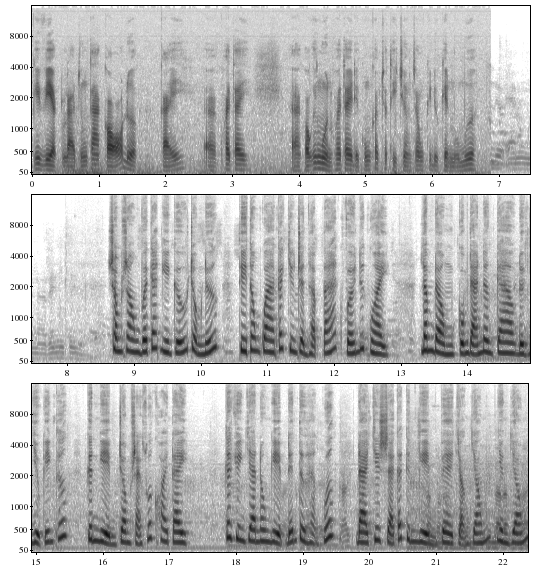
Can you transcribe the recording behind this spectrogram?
cái việc là chúng ta có được cái à, khoai tây à, có cái nguồn khoai tây để cung cấp cho thị trường trong cái điều kiện mùa mưa. Song song với các nghiên cứu trong nước thì thông qua các chương trình hợp tác với nước ngoài, Lâm Đồng cũng đã nâng cao được nhiều kiến thức, kinh nghiệm trong sản xuất khoai tây. Các chuyên gia nông nghiệp đến từ Hàn Quốc đã chia sẻ các kinh nghiệm về chọn giống, nhân giống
